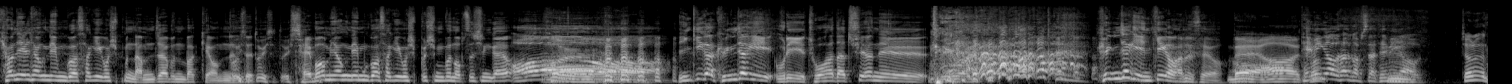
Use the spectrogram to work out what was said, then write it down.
현일 형님과 사귀고 싶은 남자분밖에 없는 또 있어, 듯. 또 있어, 또 있어. 대범 형님과 사귀고 싶으신 분 없으신가요? 아. 인기가 굉장히 우리 조하다 조현일 위원 굉장히 인기가 많으세요. 네, 아, 저, 대밍아웃 한 갑시다, 대밍아웃. 저는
